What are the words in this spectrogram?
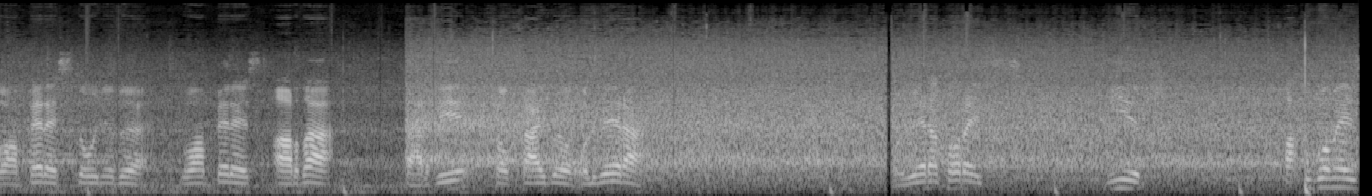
Luan Perez de oynadı. Luan Perez. Arda. Verdi. Top kaybı. Oliveira. Oliveira Torres. Mir. Papu Gomez.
